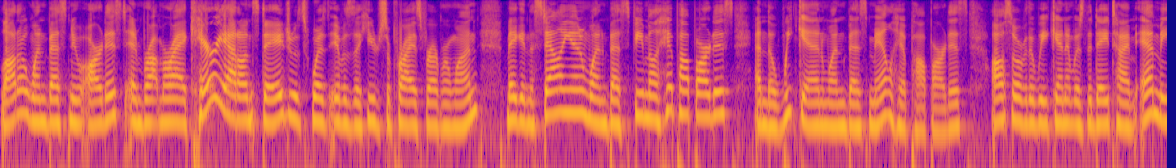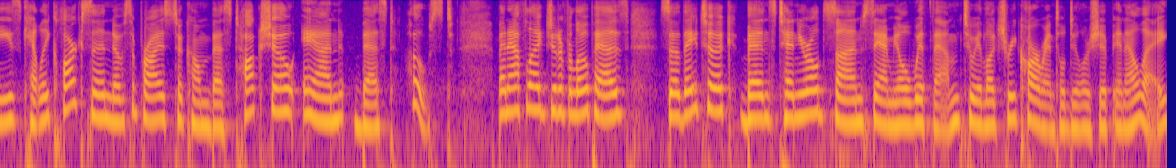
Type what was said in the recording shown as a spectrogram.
Latto won Best New Artist and brought Mariah Carey out on stage, which was it was a huge surprise for everyone. Megan Thee Stallion won Best Female Hip Hop Artist, and The Weeknd won Best Male Hip Hop Artist. Also over the weekend, it was the daytime Emmys. Kelly Clarkson, no surprise, took home Best Talk Show and Best Host. Ben Affleck, Jennifer Lopez. So they took Ben's 10 year old son, Samuel, with them to a luxury car rental dealership in LA.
